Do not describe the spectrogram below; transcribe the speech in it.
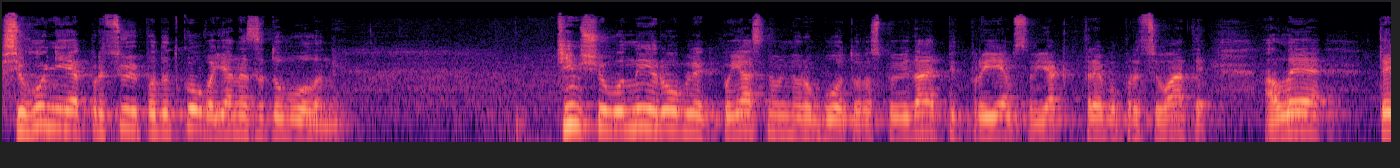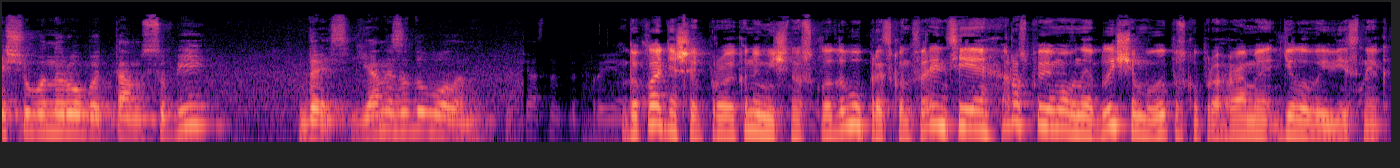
Сьогодні, як працює податкова, я не задоволений. Тим, що вони роблять пояснювальну роботу, розповідають підприємствам, як треба працювати, але те, що вони роблять там собі, десь, я не задоволений. Докладніше про економічну складову прес-конференції розповімо в найближчому випуску програми Діловий вісник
